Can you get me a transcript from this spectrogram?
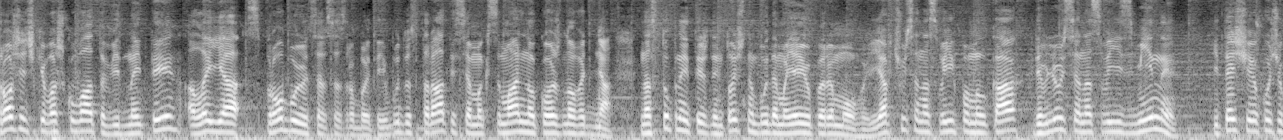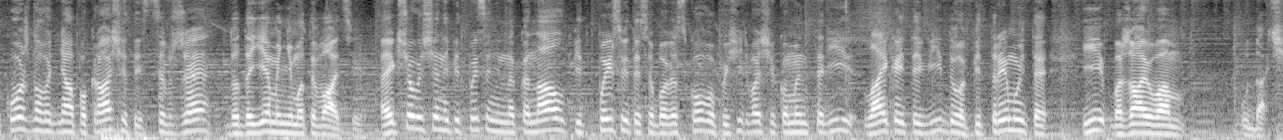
трошечки важкувато віднайти, але я спробую це все зробити і буду старатися максимально кожного дня. Наступний тиждень точно буде моєю перемогою. Я вчуся на своїх помилках, дивлюся на свої зміни. І те, що я хочу кожного дня покращитись, це вже додає мені мотивації. А якщо ви ще не підписані на канал, підписуйтесь обов'язково, пишіть ваші коментарі, лайкайте відео, підтримуйте і бажаю вам удачі!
